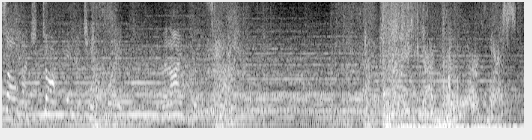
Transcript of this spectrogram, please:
So much dark energy at play. Even I feel scared. Worthless!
